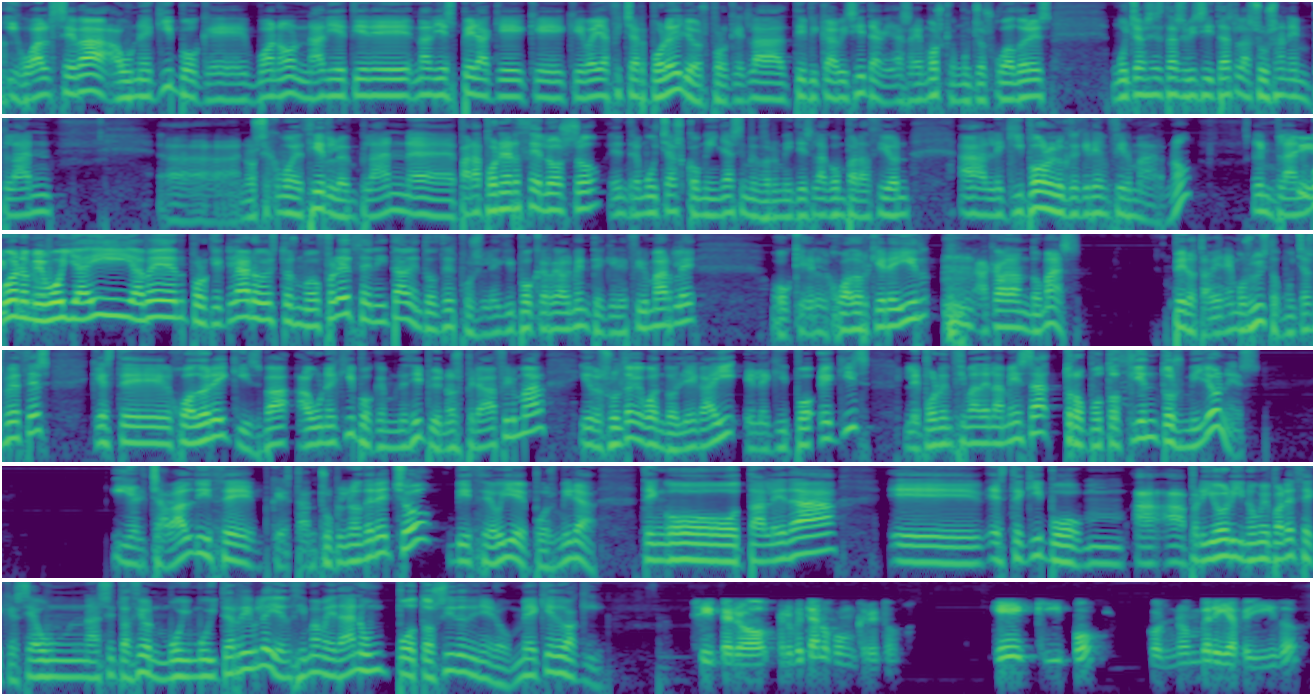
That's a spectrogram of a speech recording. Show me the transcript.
igual se va a un equipo que, bueno, nadie tiene, nadie espera que, vaya a fichar por ellos, porque es la típica visita que ya sabemos que muchos jugadores, muchas de estas visitas las usan en plan, ah, no sé cómo decirlo, en plan eh, para poner celoso, entre muchas comillas, si me permitís la comparación, al equipo con lo que quieren firmar, ¿no? En plan, bueno, me voy ahí a ver, porque claro, estos me ofrecen y tal, entonces pues el equipo que realmente quiere firmarle o que el jugador quiere ir, acaba dando más. Pero también hemos visto muchas veces que este jugador X va a un equipo que en principio no esperaba firmar y resulta que cuando llega ahí el equipo X le pone encima de la mesa tropotocientos millones. Y el chaval dice, que está en su pleno derecho, dice, oye, pues mira, tengo tal edad, eh, este equipo mm, a, priori no me parece que sea una situación muy, muy terrible y encima me dan un potosí de dinero, me quedo aquí. Sí, pero, pero vete a lo concreto. ¿Qué equipo con nombre y apellido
